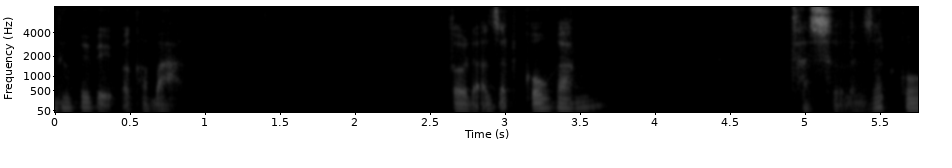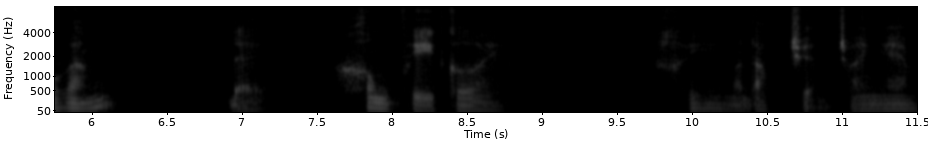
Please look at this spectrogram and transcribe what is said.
thưa quý vị và các bạn Tôi đã rất cố gắng Thật sự là rất cố gắng Để không phì cười Khi mà đọc truyện cho anh em.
